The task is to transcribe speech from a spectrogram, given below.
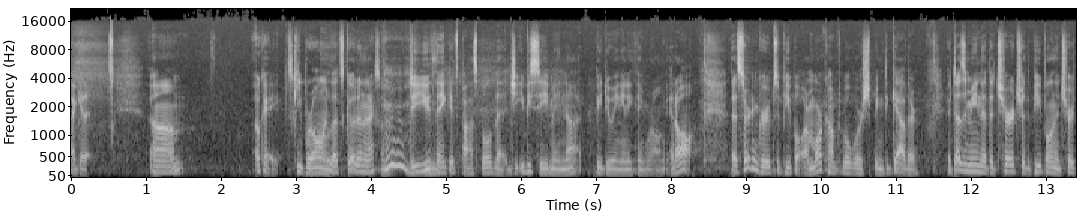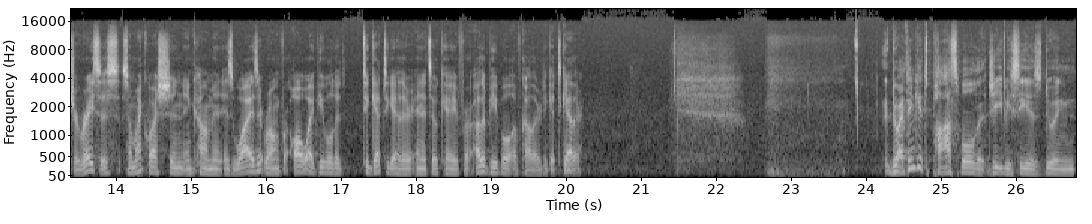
I get it. Um, Okay, let's keep rolling. Let's go to the next one. Mm-hmm. Do you think it's possible that GEBC may not be doing anything wrong at all? That certain groups of people are more comfortable worshiping together? It doesn't mean that the church or the people in the church are racist. So, my question and comment is why is it wrong for all white people to, to get together and it's okay for other people of color to get together? Do I think it's possible that GEBC is doing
